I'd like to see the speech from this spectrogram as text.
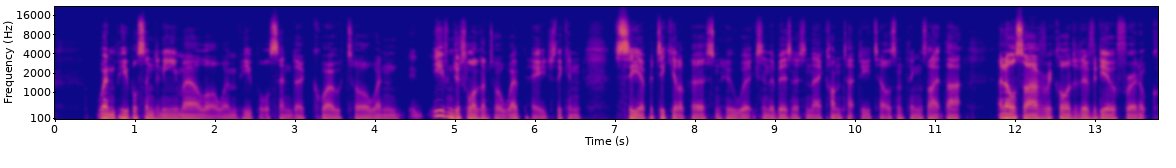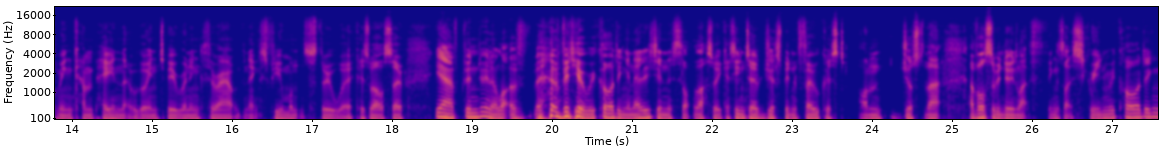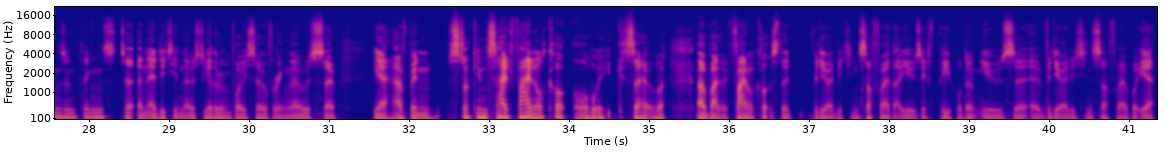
when people send an email, or when people send a quote, or when even just log onto a web page, they can see a particular person who works in the business and their contact details and things like that. And also, I've recorded a video for an upcoming campaign that we're going to be running throughout the next few months through work as well. So, yeah, I've been doing a lot of video recording and editing this last week. I seem to have just been focused on just that. I've also been doing like things like screen recordings and things to and editing those together and voiceovering those. So, yeah, I've been stuck inside Final Cut all week. So, uh, oh, by the way, Final Cut's the video editing software that I use if people don't use uh, uh video editing software. But yeah,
